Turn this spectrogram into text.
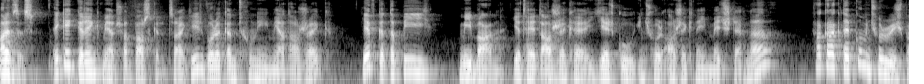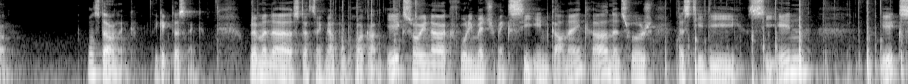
Բարև ձեզ։ Եկեք գրենք մի հատ շատ բարձ ծրագիր, որը կընդունի մի հատ արժեք եւ կտպի մի բան, եթե այդ արժեքը երկու ինչ որ արժեքների մեջտեղն է, հակառակ դեպքում ինչ որ ուրիշ բան։ Ոնց դա անենք։ Եկեք տեսնենք։ Ուրեմն ստեղծենք մի հատ փոփոխական x օրինակ, որի մեջ մենք c-in կանենք, հա, այնց որ std c-in x,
